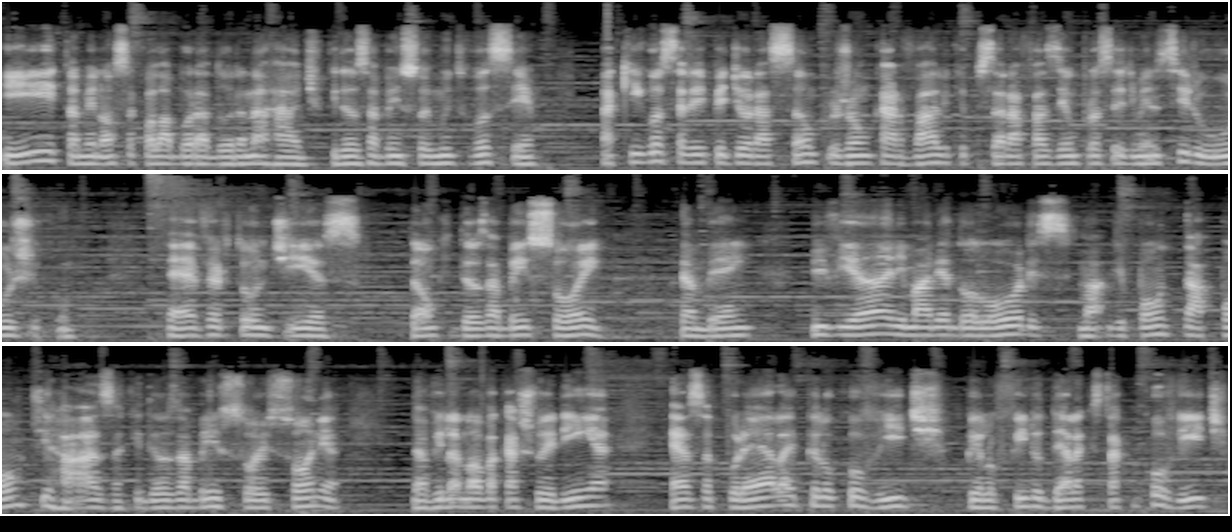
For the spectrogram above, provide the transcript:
E também nossa colaboradora na rádio. Que Deus abençoe muito você. Aqui gostaria de pedir oração para o João Carvalho, que precisará fazer um procedimento cirúrgico. Everton Dias, então, que Deus abençoe também Viviane, Maria Dolores, de Ponte, da Ponte Rasa, que Deus abençoe. Sônia, da Vila Nova Cachoeirinha, reza por ela e pelo Covid, pelo filho dela que está com Covid.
